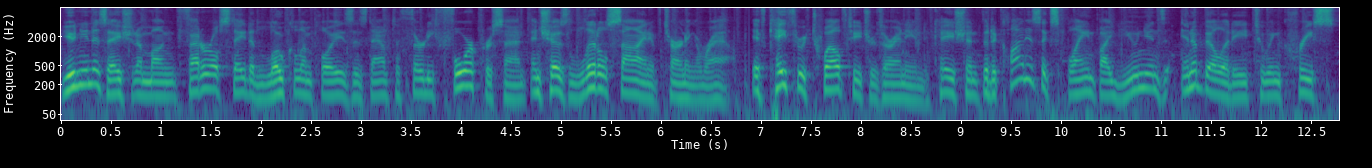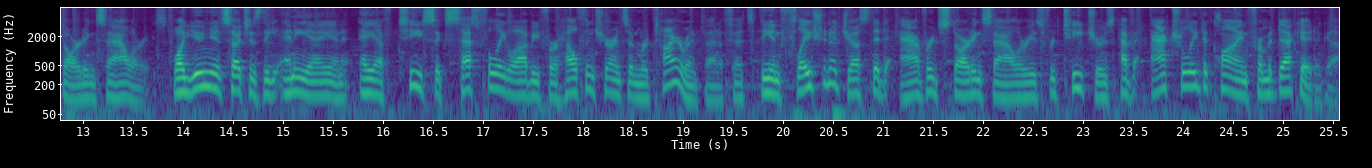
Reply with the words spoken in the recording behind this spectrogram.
Unionization among federal, state, and local employees is down to 34% and shows little sign of turning around. If K 12 teachers are any indication, the decline is explained by unions' inability to increase starting salaries. While unions such as the NEA and AFT successfully lobby for health insurance and retirement benefits, the inflation adjusted average starting salaries for teachers have actually declined from a decade ago.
